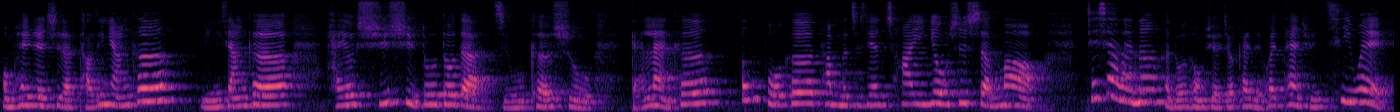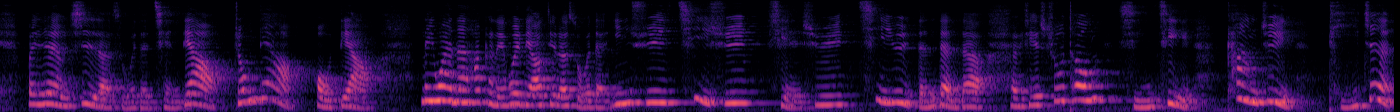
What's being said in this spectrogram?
我们会认识了桃金娘科、芸香科，还有许许多多的植物科属，橄榄科、松柏科，它们的之间差异又是什么？接下来呢，很多同学就开始会探寻气味，会认识了所谓的前调、中调、后调。另外呢，他可能会了解了所谓的阴虚、气虚、血虚、气郁等等的，还有一些疏通、行气、抗菌。提振，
